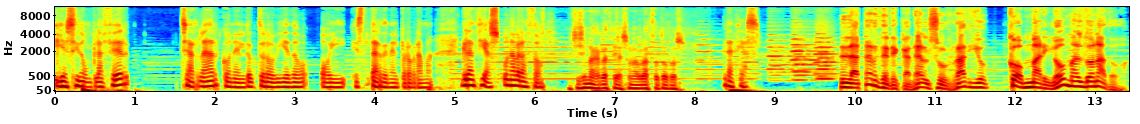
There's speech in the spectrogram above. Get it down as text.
ha sido un placer charlar con el doctor Oviedo hoy, esta tarde en el programa. Gracias, un abrazo. Muchísimas gracias, un abrazo a todos. Gracias. La tarde de Canal Sur Radio con Mariló Maldonado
